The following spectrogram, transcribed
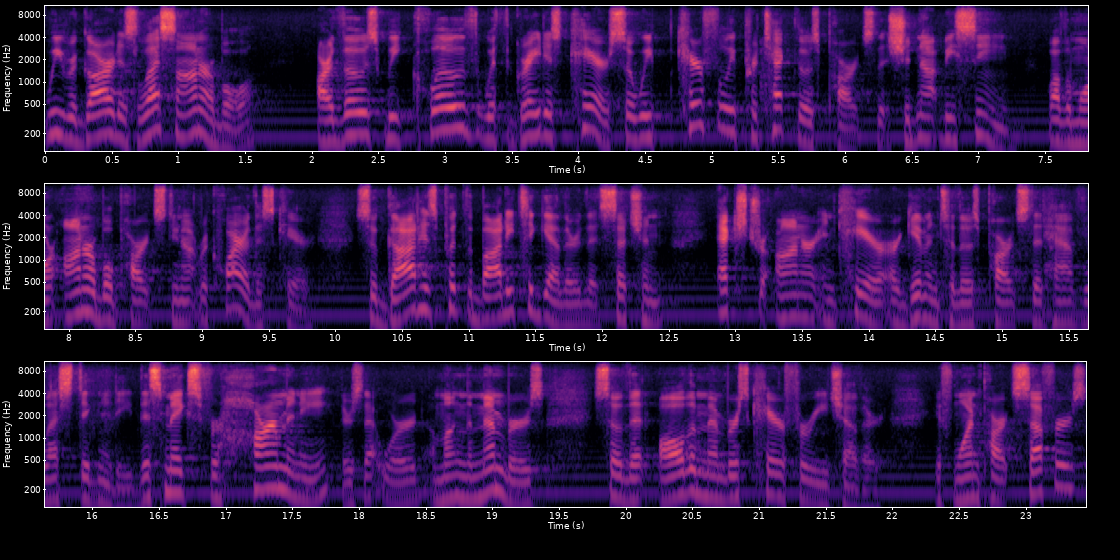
we regard as less honorable are those we clothe with greatest care. So we carefully protect those parts that should not be seen, while the more honorable parts do not require this care. So God has put the body together that such an extra honor and care are given to those parts that have less dignity. This makes for harmony, there's that word, among the members, so that all the members care for each other. If one part suffers,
